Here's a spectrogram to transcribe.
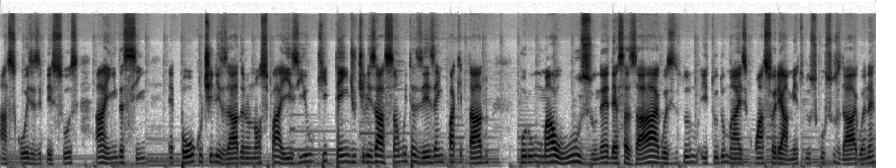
as coisas e pessoas, ainda assim é pouco utilizada no nosso país e o que tem de utilização muitas vezes é impactado por um mau uso né, dessas águas e tudo, e tudo mais, com assoreamento dos cursos d'água, né?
